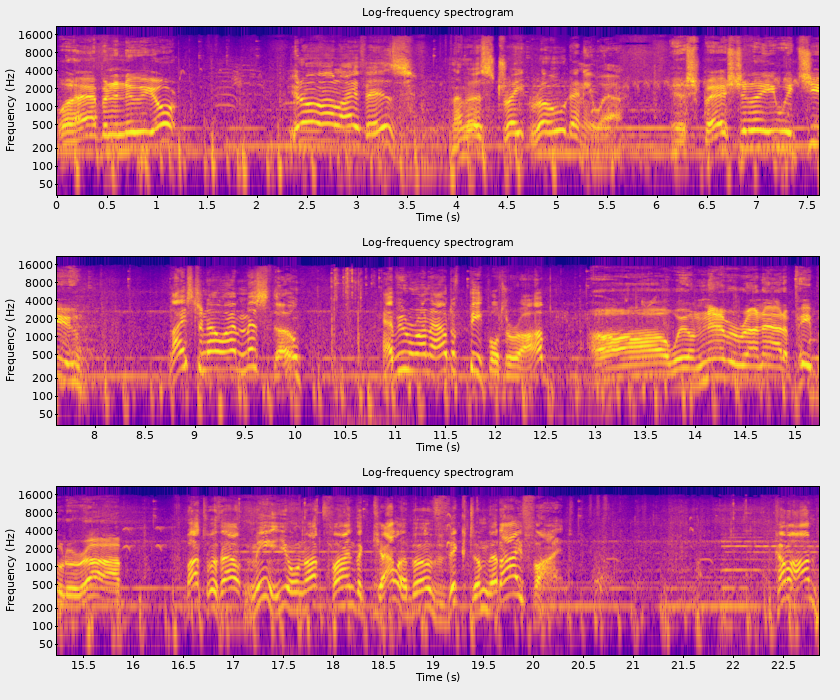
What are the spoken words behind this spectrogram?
What happened in New York? You know how life is. Never a straight road anywhere. Especially with you. Nice to know I'm missed, though. Have you run out of people to rob? Oh, we'll never run out of people to rob. But without me, you'll not find the caliber of victim that I find. Come on,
